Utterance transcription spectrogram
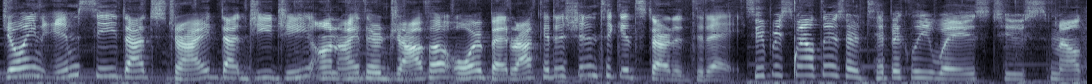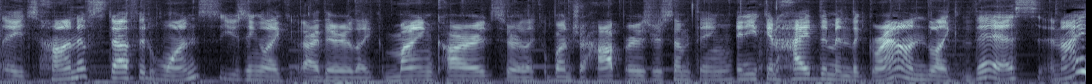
Join mc.stride.gg on either Java or Bedrock Edition to get started today. Super smelters are typically ways to smelt a ton of stuff at once using like either like mine carts or like a bunch of hoppers or something. And you can hide them in the ground like this. And I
